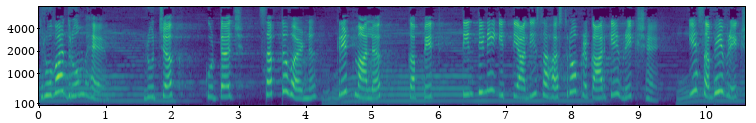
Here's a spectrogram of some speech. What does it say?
ध्रुवा द्रुम है। रुचक, कुटज, सप्तवर्ण, कृतमालक कपित तिंतिनी इत्यादि सहस्त्रों प्रकार के वृक्ष हैं ये सभी वृक्ष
